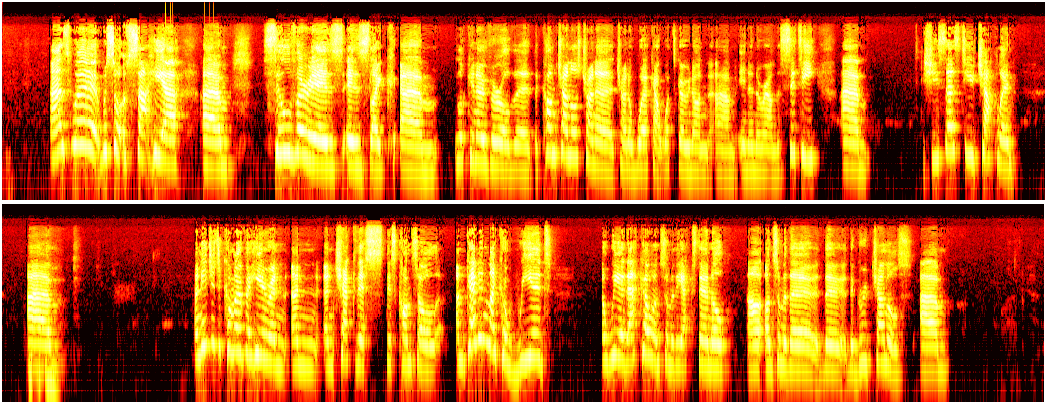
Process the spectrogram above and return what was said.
as we're we're sort of sat here, um, Silver is is like um, looking over all the the com channels, trying to trying to work out what's going on um, in and around the city. Um, she says to you, Chaplain, um, I need you to come over here and and and check this this console. I'm getting like a weird a weird echo on some of the external uh, on some of the the, the group channels. Um,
